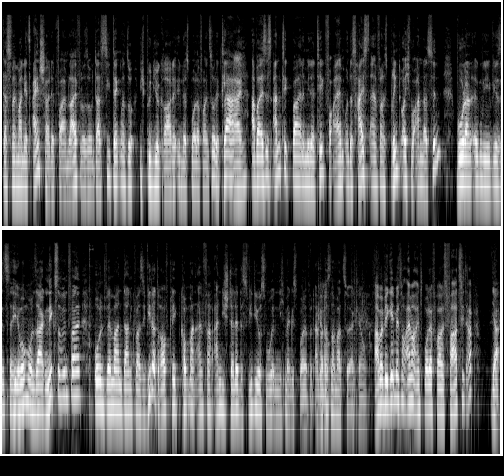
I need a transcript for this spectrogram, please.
dass wenn man jetzt einschaltet, vor allem live oder so, und das sieht, denkt man so, ich bin hier gerade in der spoilerfreien Zone. Klar, Nein. aber es ist anklickbar in der Mediathek vor allem und das heißt einfach, es bringt euch woanders hin, wo dann irgendwie, wir sitzen ja hier rum und sagen nix auf jeden Fall und wenn man dann quasi wieder draufklickt, kommt man einfach an die Stelle des Videos, wo nicht mehr gespoilert wird. Einfach Genau. das nochmal zur Erklärung. Aber wir geben jetzt noch einmal ein spoilerfreies Fazit ab. Ja.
